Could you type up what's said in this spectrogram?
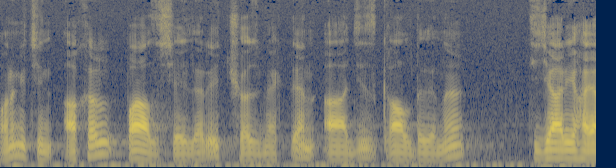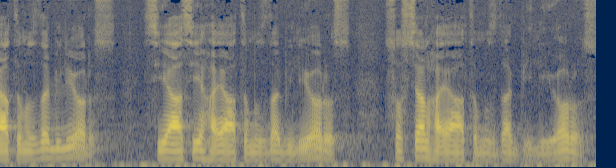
Onun için akıl bazı şeyleri çözmekten aciz kaldığını ticari hayatımızda biliyoruz. Siyasi hayatımızda biliyoruz. Sosyal hayatımızda biliyoruz.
